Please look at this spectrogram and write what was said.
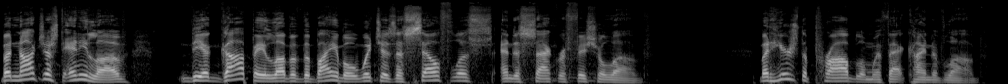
but not just any love. the agape love of the Bible, which is a selfless and a sacrificial love. But here's the problem with that kind of love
